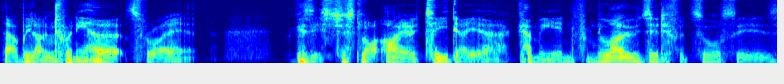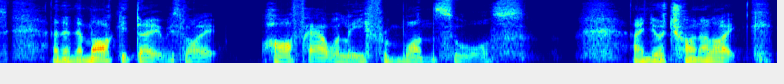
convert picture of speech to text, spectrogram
that would be like mm. 20 hertz, right? Because it's just like IoT data coming in from loads of different sources. And then the market data is like half hourly from one source. And you're trying to like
